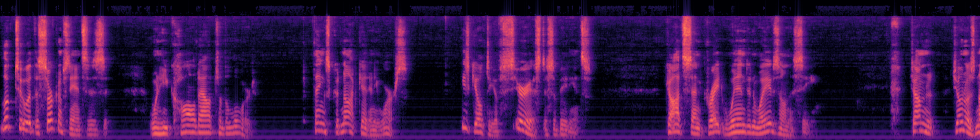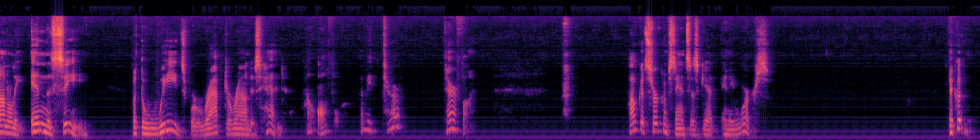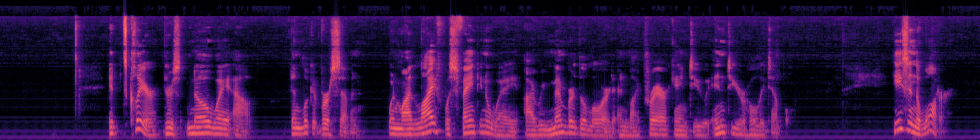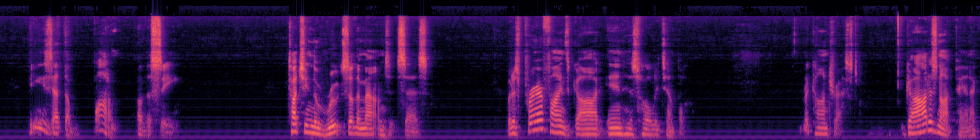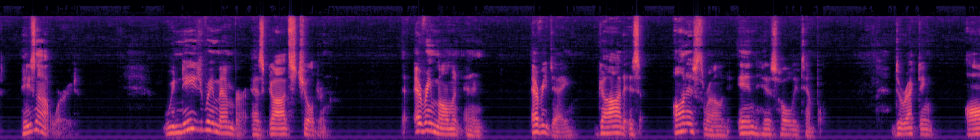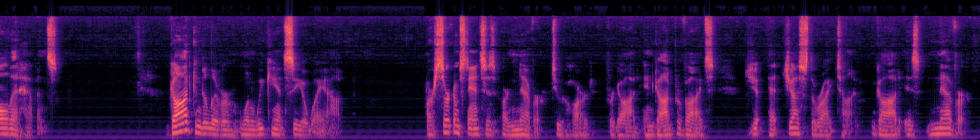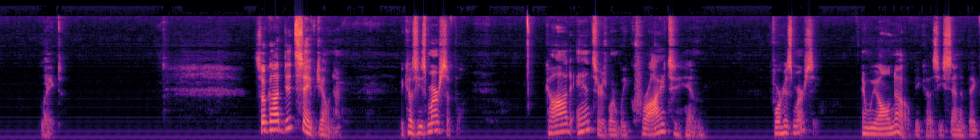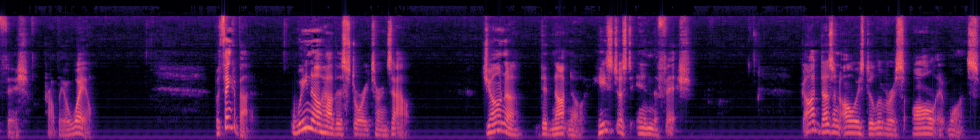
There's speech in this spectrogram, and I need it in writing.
Look too at the circumstances when he called out to the Lord. Things could not get any worse. He's guilty of serious disobedience. God sent great wind and waves on the sea. John, Jonah is not only in the sea, but the weeds were wrapped around his head. How awful. That'd be ter- terrifying. How could circumstances get any worse? They couldn't. It's clear there's no way out. Then look at verse 7. When my life was fainting away, I remembered the Lord, and my prayer came to you into your holy temple. He's in the water, he's at the bottom of the sea, touching the roots of the mountains, it says. But his prayer finds God in his holy temple. What a contrast. God is not panicked, he's not worried. We need to remember, as God's children, that every moment and every day, God is on his throne in his holy temple, directing all that happens. God can deliver when we can't see a way out. Our circumstances are never too hard for God, and God provides ju- at just the right time. God is never late. So God did save Jonah because he's merciful. God answers when we cry to him for his mercy. And we all know because he sent a big fish, probably a whale. But think about it. We know how this story turns out. Jonah did not know it. He's just in the fish. God doesn't always deliver us all at once.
